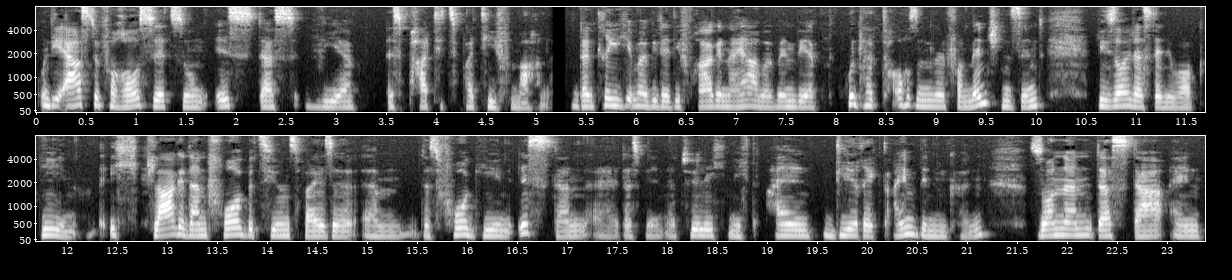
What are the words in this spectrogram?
Und die erste Voraussetzung ist, dass wir es partizipativ machen. Und dann kriege ich immer wieder die Frage, naja, aber wenn wir Hunderttausende von Menschen sind, wie soll das denn überhaupt gehen? Ich schlage dann vor, beziehungsweise ähm, das Vorgehen ist dann, äh, dass wir natürlich nicht allen direkt einbinden können, sondern dass da ein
